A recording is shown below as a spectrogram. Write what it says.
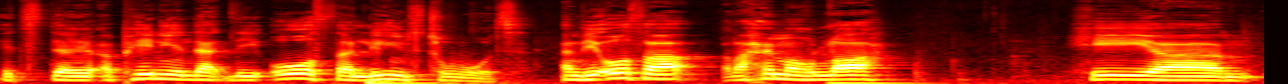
it's the opinion that the author leans towards. And the author, rahimahullah, he um,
